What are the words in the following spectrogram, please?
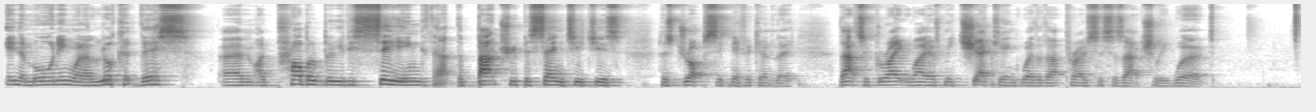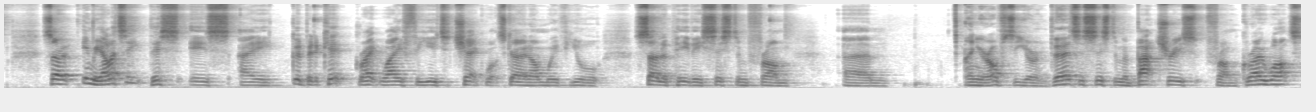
in the morning, when I look at this, um, I'd probably be seeing that the battery percentages has dropped significantly. That's a great way of me checking whether that process has actually worked. So in reality, this is a good bit of kit, great way for you to check what's going on with your solar PV system from um, and your obviously your inverter system and batteries from Growatt.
